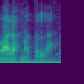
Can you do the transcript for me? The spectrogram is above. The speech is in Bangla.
ওয়া রাহমাতুল্লাহ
